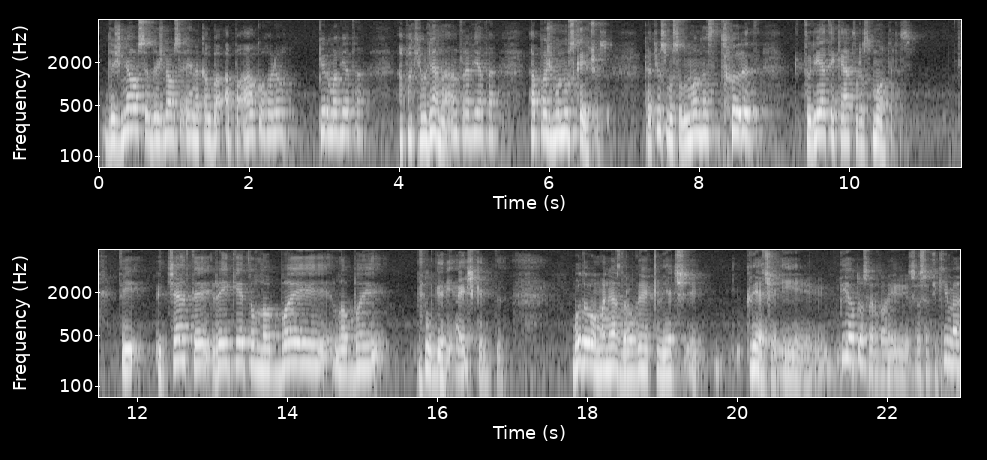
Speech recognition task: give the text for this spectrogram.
Dažniausiai, dažniausiai eina kalba apie alkoholio pirmą vietą, apie keulieną antrą vietą, apie žmonių skaičius. Kad jūs musulmonas turit turėti keturias moteris. Tai čia tai reikėtų labai, labai ilgai aiškinti. Būdavo manęs draugai kviečia, kviečia į pietus arba į susitikimą.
